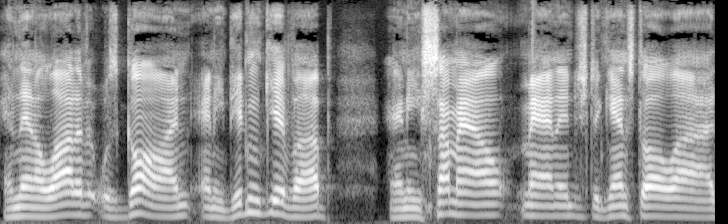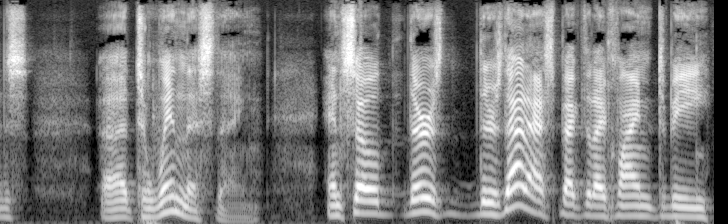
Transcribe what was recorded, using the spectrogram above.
And then a lot of it was gone, and he didn't give up, and he somehow managed, against all odds, uh, to win this thing. And so there's there's that aspect that I find to be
